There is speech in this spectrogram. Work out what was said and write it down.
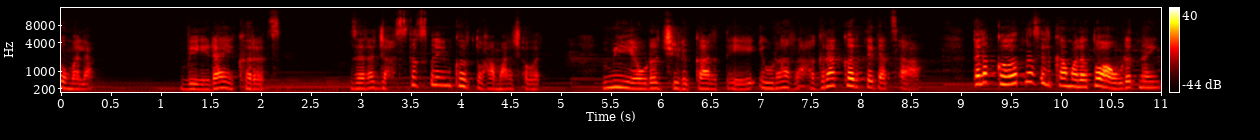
तो मला. वेडा आहे खरंच. जरा जास्तच प्रेम करतो हा माझ्यावर. मी एवढं झिडकारते एवढा रागराग करते त्याचा. त्याला कळत नसेल का मला तो आवडत नाही?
